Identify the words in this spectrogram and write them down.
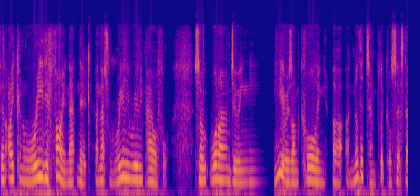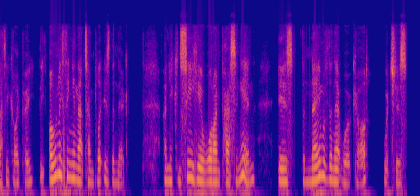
then I can redefine that NIC, and that's really, really powerful. So what I'm doing here is I'm calling uh, another template called set static IP. The only thing in that template is the NIC. And you can see here what I'm passing in is the name of the network card, which is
